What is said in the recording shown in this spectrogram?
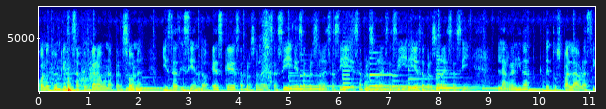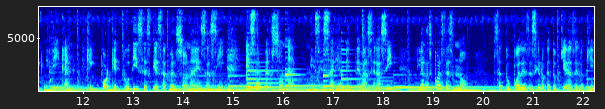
Cuando tú empiezas a juzgar a una persona y estás diciendo, es que esa persona es así, esa persona es así, esa persona es así y esa persona es así. La realidad de tus palabras significan que porque tú dices que esa persona es así, esa persona necesariamente va a ser así. Y la respuesta es no. O sea, tú puedes decir lo que tú quieras de lo que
